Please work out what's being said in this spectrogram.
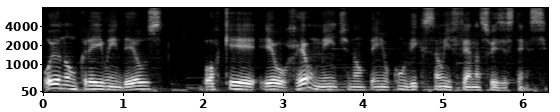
Ou eu não creio em Deus porque eu realmente não tenho convicção e fé na sua existência?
